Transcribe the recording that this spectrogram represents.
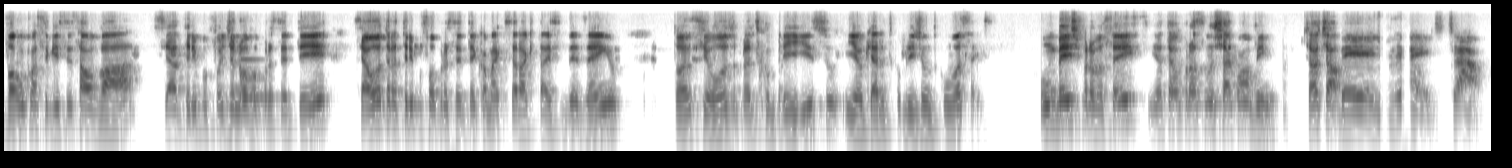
vão conseguir se salvar? Se a tribo for de novo para o CT, se a outra tribo for para o CT, como é que será que está esse desenho? Estou ansioso para descobrir isso e eu quero descobrir junto com vocês. Um beijo para vocês e até o próximo Chá com Alvinho. Tchau, tchau. Beijo, gente. Tchau.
